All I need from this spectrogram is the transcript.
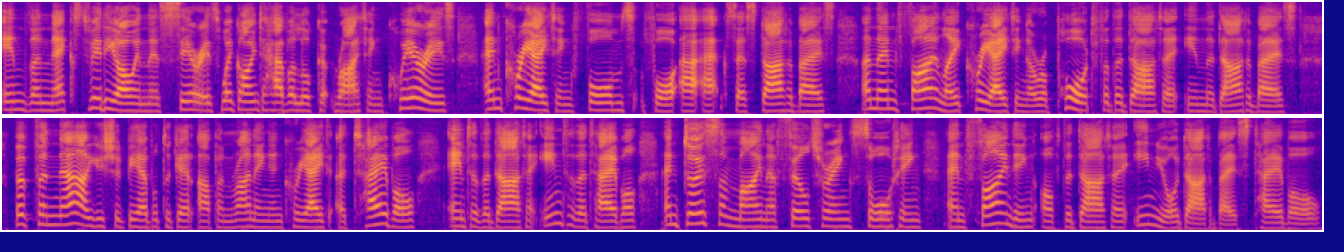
In the next video in this series, we're going to have a look at writing queries and creating forms for our Access database, and then finally creating a report for the data in the database. But for now, you should be able to get up and running and create a table, enter the data into the table, and do some minor filtering, sorting, and finding of the data in your database table.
